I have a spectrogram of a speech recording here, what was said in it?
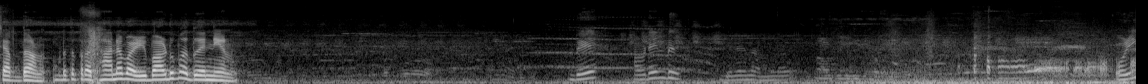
ശബ്ദമാണ്. ഇവിടുത്തെ പ്രധാന വഴിപാടും അത് തന്നെയാണ്. കോഴി?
